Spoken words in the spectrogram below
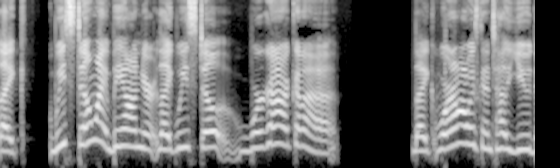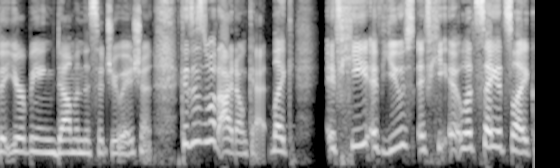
like we still might be on your like we still we're not gonna like we're not always going to tell you that you're being dumb in the situation because this is what i don't get. Like if he if you if he let's say it's like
